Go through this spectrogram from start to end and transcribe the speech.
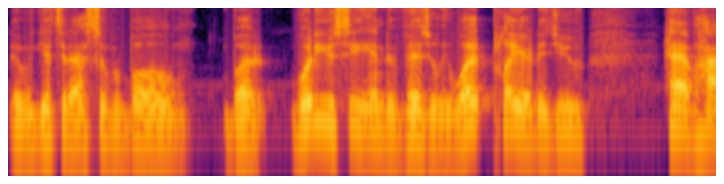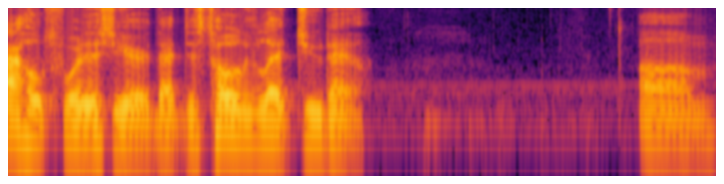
they would get to that Super Bowl, but what do you see individually? What player did you have high hopes for this year that just totally let you down? Um,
